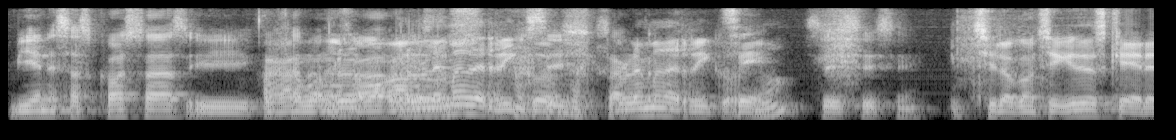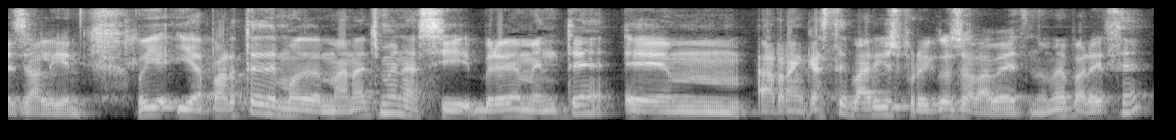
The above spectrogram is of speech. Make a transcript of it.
bien esas cosas y coger Problema de ricos. Sí, problema de ricos, sí. ¿no? Sí, sí, sí. Si lo consigues es que eres alguien. Oye, y aparte de Model Management, así brevemente, em, arrancaste varios proyectos a la vez, ¿no me parece?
